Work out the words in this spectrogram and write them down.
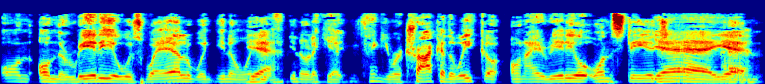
on on the radio as well. When you know, when Yeah. you, you know, like you, you think you were track of the week on, iRadio at one stage. Yeah. Yeah. Um,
